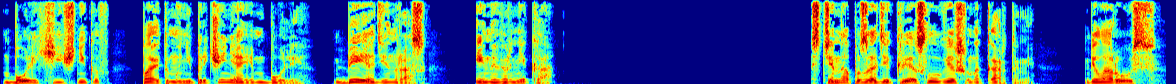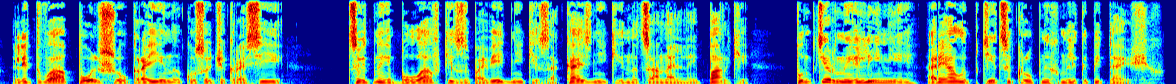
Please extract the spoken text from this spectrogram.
боль хищников, поэтому не причиняй им боли. Бей один раз. И наверняка». Стена позади кресла увешана картами. Беларусь, Литва, Польша, Украина, кусочек России — Цветные булавки, заповедники, заказники, национальные парки, пунктирные линии, ареалы птиц и крупных млекопитающих.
